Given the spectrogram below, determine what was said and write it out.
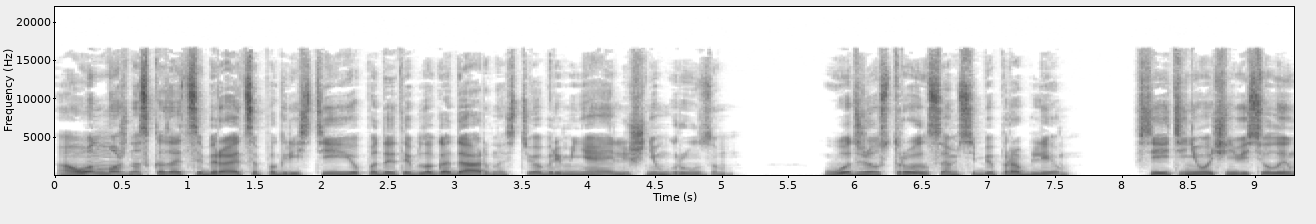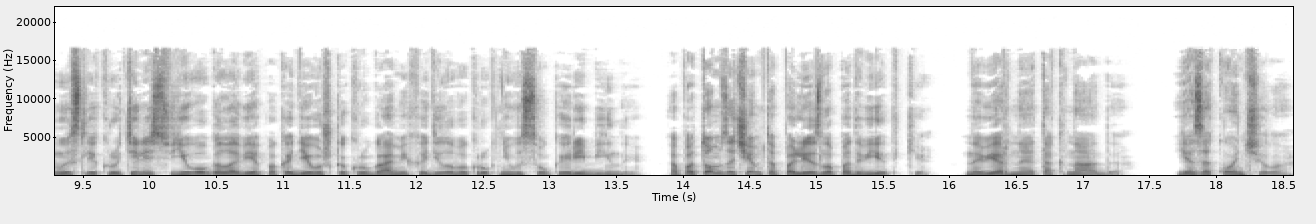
А он, можно сказать, собирается погрести ее под этой благодарностью, обременяя лишним грузом. Вот же устроил сам себе проблем. Все эти не очень веселые мысли крутились в его голове, пока девушка кругами ходила вокруг невысокой рябины. А потом зачем-то полезла под ветки. Наверное, так надо. Я закончила.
